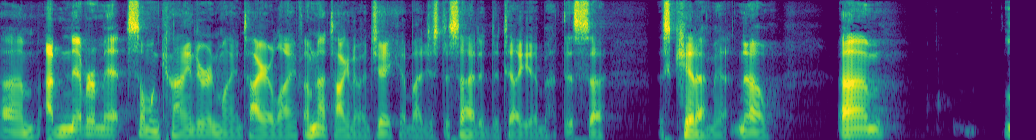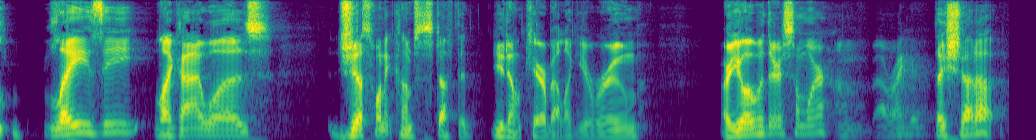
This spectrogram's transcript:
Um, I've never met someone kinder in my entire life. I'm not talking about Jacob. I just decided to tell you about this uh, this kid I met. No, um, lazy like I was, just when it comes to stuff that you don't care about, like your room. Are you over there somewhere? I'm right here. They shut up.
